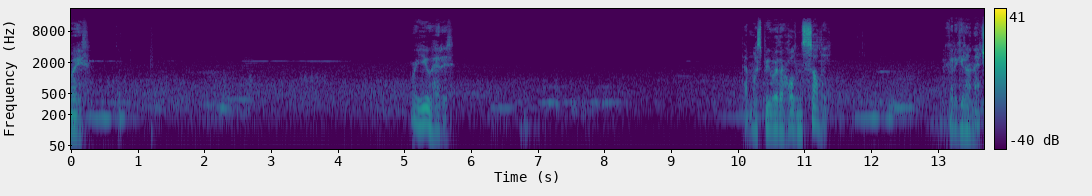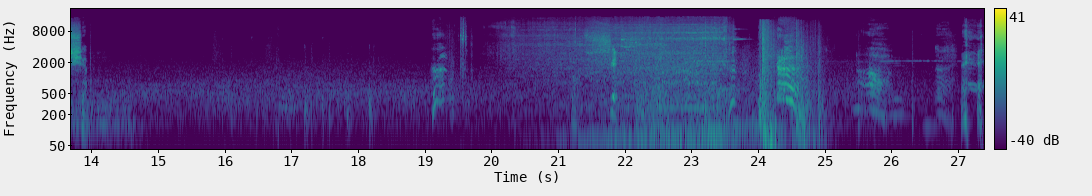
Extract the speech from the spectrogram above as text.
Wait. Where are you headed? That must be where they're holding Sully. I gotta get on that ship. Oh, shit!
